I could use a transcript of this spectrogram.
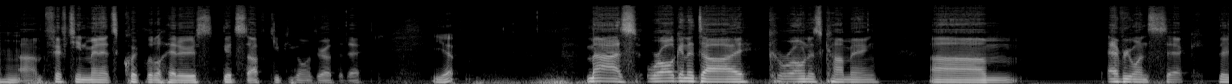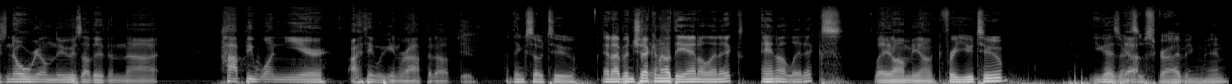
Mhm. Um, 15 minutes, quick little hitters, good stuff. Keep you going throughout the day. Yep. Maz, we're all gonna die. Corona's coming. Um, everyone's sick. There's no real news other than that. Happy one year. I think we can wrap it up, dude. I think so too. And I've been checking out the analytics analytics Lay it on me, Unc. for YouTube. You guys aren't Yeah. subscribing, man.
